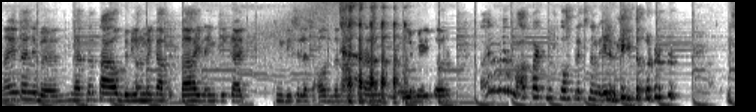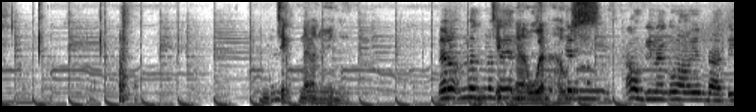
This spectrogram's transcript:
Nakita niyo ba yun? Lahat ng tao biglang may kapitbahay na intik kahit hindi sila sa condo nakatira, may elevator. Ay naman mga apartment complex na may elevator. Check na ano yun eh. Pero mag masaya Check na din warehouse. ng- Ako, ginagawa ko yun dati.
